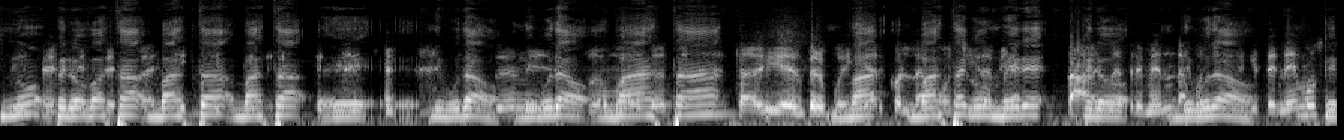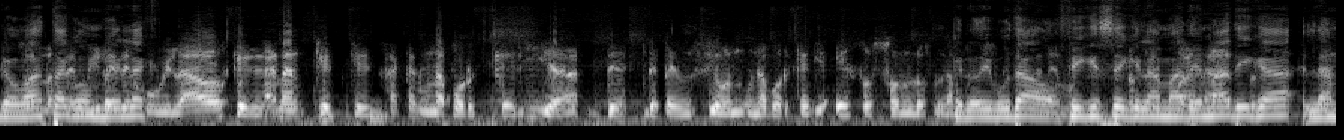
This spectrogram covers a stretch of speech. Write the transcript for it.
No, pero basta, basta, basta, eh, diputado, diputado, basta. Está bien, pero puede quedar con la basta con ver, pero, diputado, que tenemos pero basta con ver la... jubilados que que, sacan una porquería de, pensión, una porquería, esos son los... Pero diputado, fíjese que la matemática, las,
